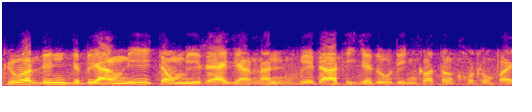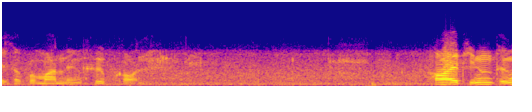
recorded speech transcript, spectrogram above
คือว่าดินจะอย่างนี้ต้องมีแร่อย่างนั้น เวลาที่จะดูดินก็ต้องขุดลงไปสักประมาณหนึ่งคืบก่อนพอถึงถึง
